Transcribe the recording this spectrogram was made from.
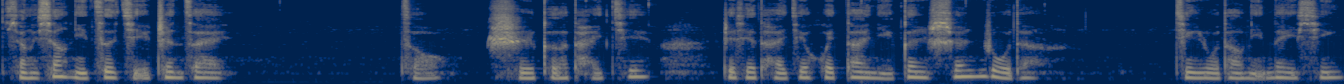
想象你自己正在。走十个台阶，这些台阶会带你更深入的进入到你内心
